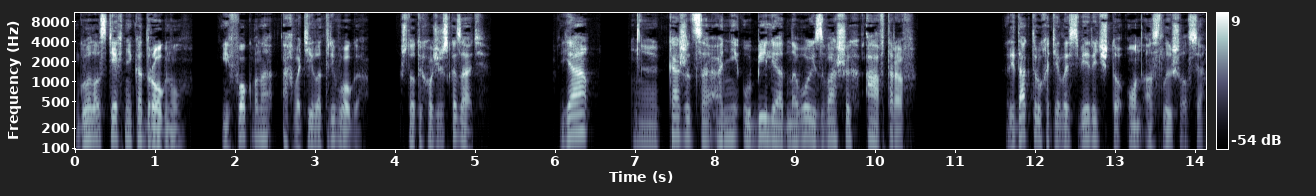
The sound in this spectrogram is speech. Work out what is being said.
Голос техника дрогнул, и Фокмана охватила тревога. Что ты хочешь сказать? Я... Э, кажется, они убили одного из ваших авторов. Редактору хотелось верить, что он ослышался.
